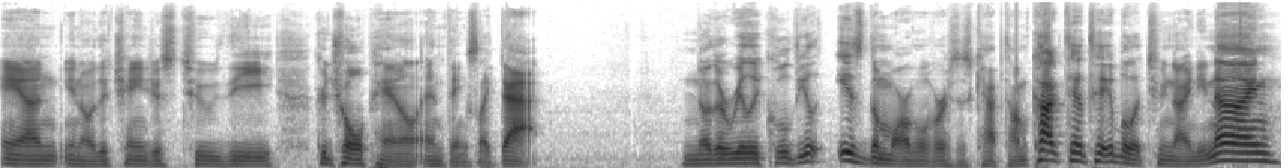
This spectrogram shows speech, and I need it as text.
and you know the changes to the control panel and things like that Another really cool deal is the Marvel vs. Capcom cocktail table at $2.99.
